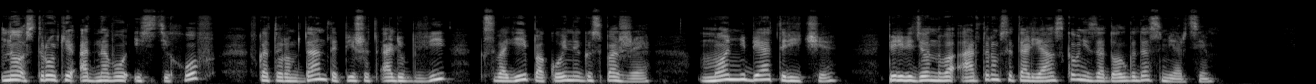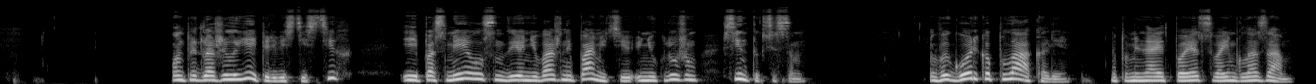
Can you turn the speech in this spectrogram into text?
но строки одного из стихов, в котором Данте пишет о любви к своей покойной госпоже, Монни Беатриче, переведенного Артуром с итальянского незадолго до смерти. Он предложил ей перевести стих и посмеивался над ее неважной памятью и неуклюжим синтаксисом. «Вы горько плакали», — напоминает поэт своим глазам,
